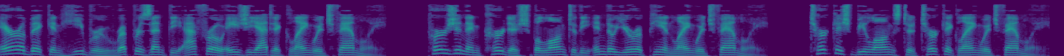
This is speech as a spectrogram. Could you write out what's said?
Arabic and Hebrew represent the Afro-Asiatic language family. Persian and Kurdish belong to the Indo-European language family. Turkish belongs to Turkic language family.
